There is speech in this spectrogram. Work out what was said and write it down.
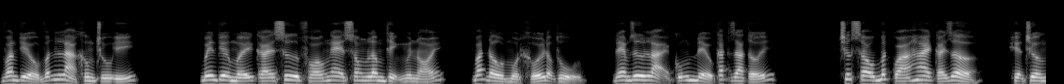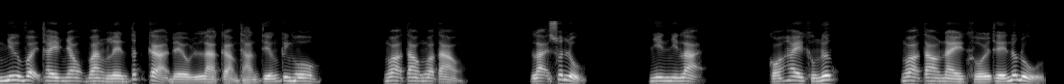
Văn Kiều vẫn là không chú ý. Bên kia mấy cái sư phó nghe xong Lâm Thịnh Nguyên nói, bắt đầu một khối động thủ, đem dư lại cũng đều cắt ra tới. Trước sau bất quá hai cái giờ, hiện trường như vậy thay nhau vang lên tất cả đều là cảm thán tiếng kinh hô. Ngoạ tào ngoạ tào. Lại xuất lục. Nhìn nhìn lại. Có hay không nước? Ngoạ tào này khối thế nước đủ.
